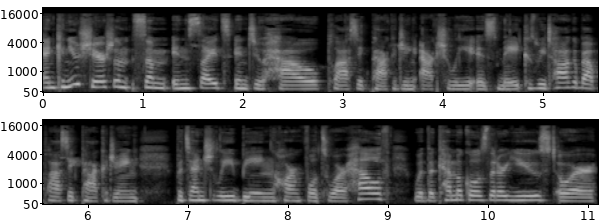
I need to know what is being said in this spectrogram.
And can you share some some insights into how plastic packaging actually is made? Because we talk about plastic packaging potentially being harmful to our health with the chemicals that are used, or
